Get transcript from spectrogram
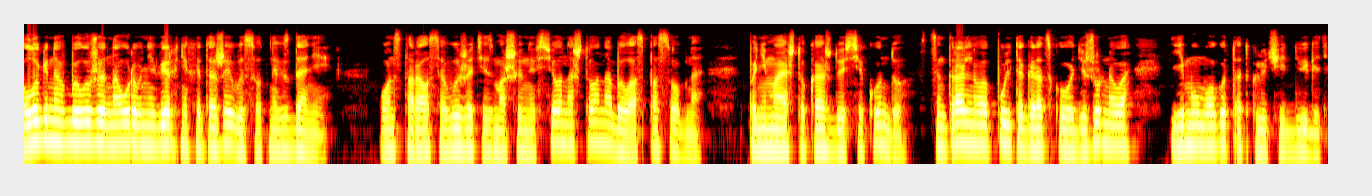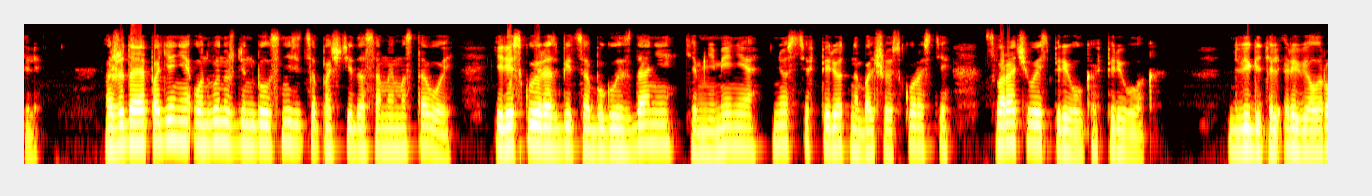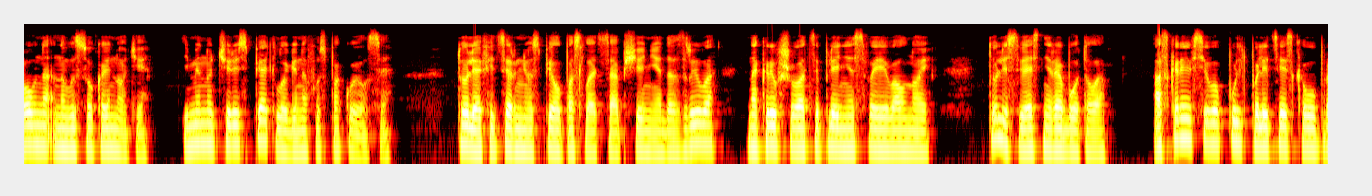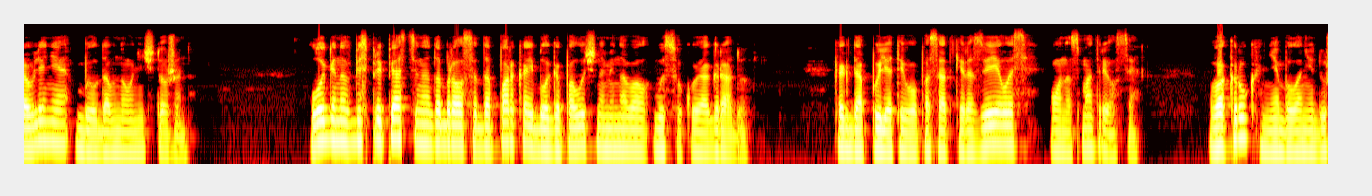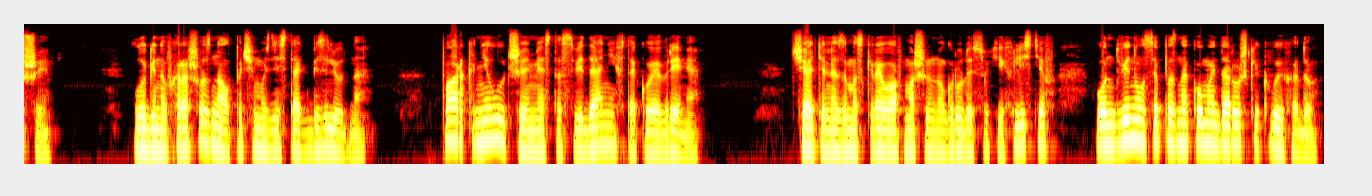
Логинов был уже на уровне верхних этажей высотных зданий. Он старался выжать из машины все, на что она была способна, понимая, что каждую секунду с центрального пульта городского дежурного ему могут отключить двигатель. Ожидая падения, он вынужден был снизиться почти до самой мостовой и, рискуя разбиться об углы зданий, тем не менее, несся вперед на большой скорости, сворачивая из переулка в переулок. Двигатель ревел ровно на высокой ноте, и минут через пять Логинов успокоился. То ли офицер не успел послать сообщение до взрыва, накрывшего оцепление своей волной, то ли связь не работала, а скорее всего пульт полицейского управления был давно уничтожен. Логинов беспрепятственно добрался до парка и благополучно миновал высокую ограду. Когда пыль от его посадки развеялась, он осмотрелся. Вокруг не было ни души. Логинов хорошо знал, почему здесь так безлюдно. Парк – не лучшее место свиданий в такое время. Тщательно замаскировав машину грудой сухих листьев, он двинулся по знакомой дорожке к выходу.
